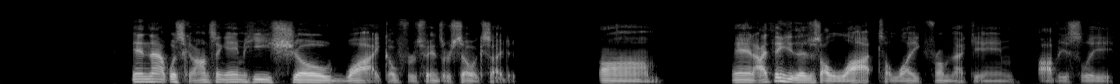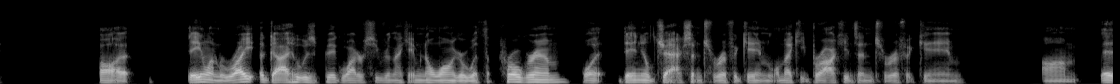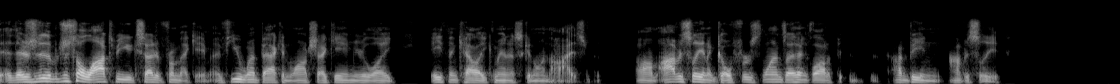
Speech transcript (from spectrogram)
in that Wisconsin game, he showed why Gophers fans are so excited. Um, and I think there's a lot to like from that game. Obviously, uh, Dylan Wright, a guy who was big wide receiver in that game, no longer with the program. But Daniel Jackson, terrific game. Le'Meke Brockington, terrific game. Um, it, there's just a lot to be excited from that game. If you went back and watched that game, you're like, Athan Kaliakmanis can win the Heisman. Um, obviously, in a Gophers lens, I think a lot of I'm being obviously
